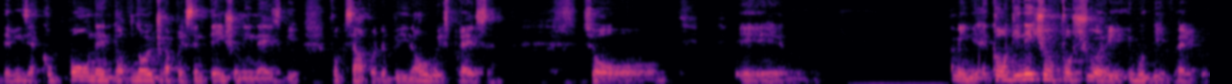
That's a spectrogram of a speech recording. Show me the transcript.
there is a component of knowledge representation in ESSLLI, for example, that been always present. So, um, I mean, coordination for sure, it, would be very good.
